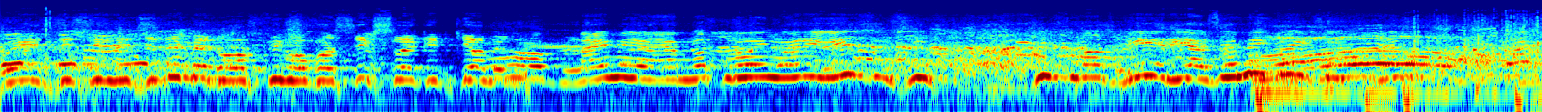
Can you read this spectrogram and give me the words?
Where is this illegitimate offspring of a six-legged camel? Oh, blame me. I am not knowing where he is. He, he's not here. He has immigrated. Ah. Thank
